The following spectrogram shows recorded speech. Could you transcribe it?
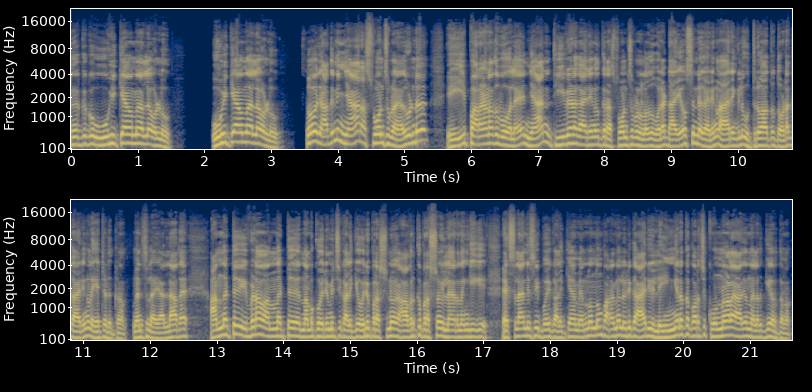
നിങ്ങൾക്ക് ഊഹിക്കാവുന്നതല്ലേ ഉള്ളൂ. ഊഹിക്കാവുന്നതല്ലേ ഉള്ളൂ. സോ അതിന് ഞാൻ റെസ്പോൺസിബിൾ ആണ്. അതുകൊണ്ട് ഈ പറയണത് പോലെ ഞാൻ ടി വിയുടെ കാര്യങ്ങൾക്ക് റെസ്പോൺസിബിൾ ഉള്ളതുപോലെ ഡയോസിന്റെ കാര്യങ്ങൾ ആരെങ്കിലും ഉത്തരവാദിത്തത്തോടെ കാര്യങ്ങൾ ഏറ്റെടുക്കണം. മനസ്സിലായി? അല്ലാതെ എന്നിട്ട് ഇവിടെ വന്നിട്ട് നമുക്ക് ഒരുമിച്ച് കളിക്കുക ഒരു പ്രശ്നം അവർക്ക് പ്രശ്നമില്ലായിരുന്നെങ്കിൽ എക്സലാൻഡിസിൽ പോയി കളിക്കാം എന്നൊന്നും പറയുന്നതിൽ ഒരു കാര്യമില്ല. ഇങ്ങനത്തെ കുറച്ച് കുണ്ണുകളെ ആദ്യം നിലക്കി നിർത്തണം.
